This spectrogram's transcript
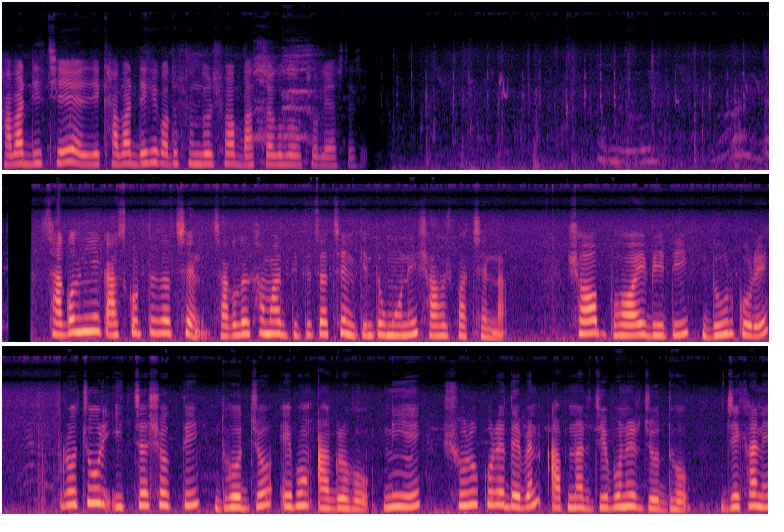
খাবার দিচ্ছে যে খাবার দেখে কত সুন্দর সব বাচ্চাগুলো চলে আসতেছে। ছাগল নিয়ে কাজ করতে যাচ্ছেন, ছাগলের খামার দিতে চাচ্ছেন কিন্তু মনে সাহস পাচ্ছেন না। সব ভয় ভীতি দূর করে প্রচুর ইচ্ছাশক্তি, ধৈর্য এবং আগ্রহ নিয়ে শুরু করে দেবেন আপনার জীবনের যুদ্ধ, যেখানে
